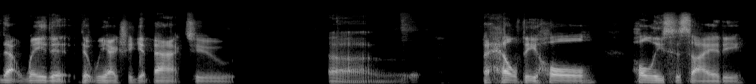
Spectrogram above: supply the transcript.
that way that that we actually get back to uh, a healthy, whole, holy society.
